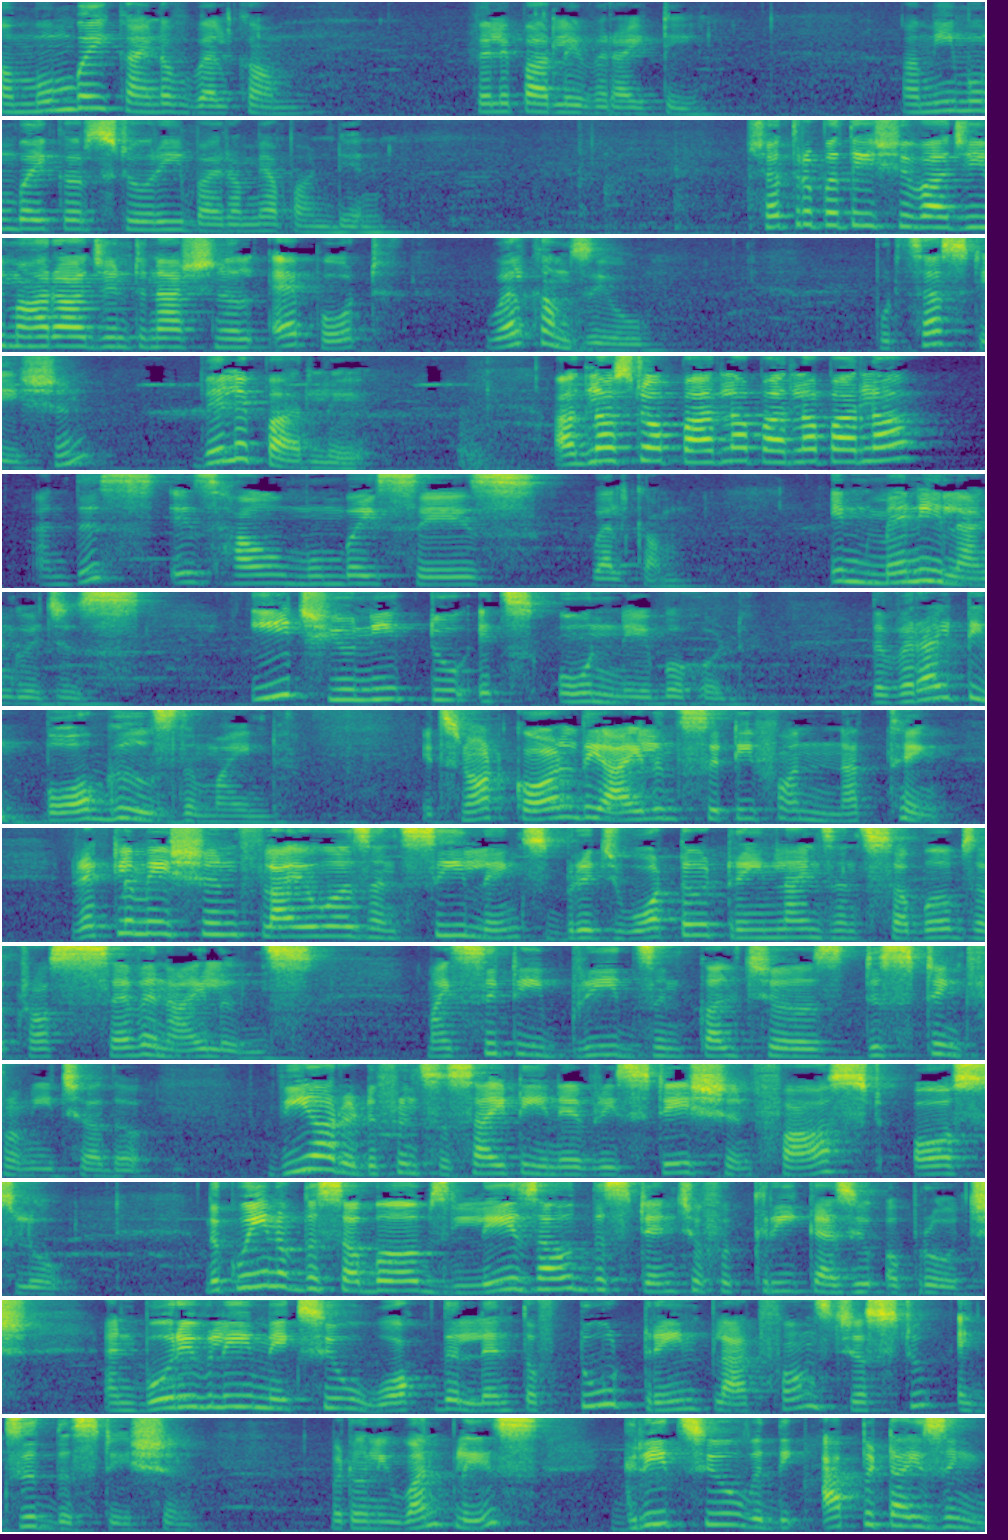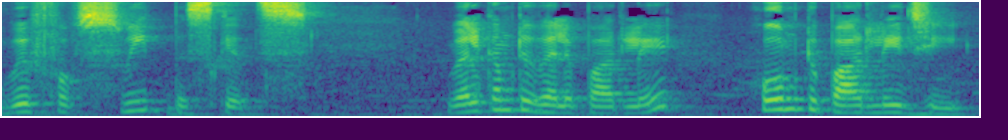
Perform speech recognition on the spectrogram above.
A Mumbai kind of welcome, Vileparle variety. A Me Mumbaikar story by Ramya Pandian. Chhatrapati Shivaji Maharaj International Airport welcomes you. Putsa Station, Vileparle. Agla stop Parla, Parla, Parla. And this is how Mumbai says welcome. In many languages, each unique to its own neighborhood. The variety boggles the mind. It's not called the island city for nothing. Reclamation, flyovers, and sea links bridge water, train lines, and suburbs across seven islands. My city breathes in cultures distinct from each other. We are a different society in every station, fast or slow. The queen of the suburbs lays out the stench of a creek as you approach and Borivali makes you walk the length of two train platforms just to exit the station. But only one place greets you with the appetizing whiff of sweet biscuits. Welcome to Vileparle, home to Parle-G,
